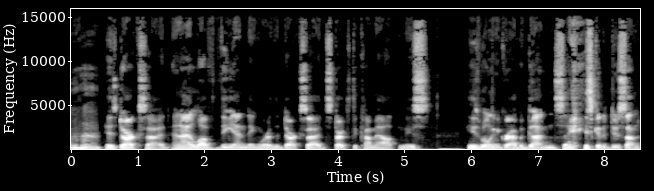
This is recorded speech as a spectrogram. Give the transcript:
mhm. his dark side, and I love the ending where the dark side starts to come out, and he's he's willing to grab a gun and say he's going to do something.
